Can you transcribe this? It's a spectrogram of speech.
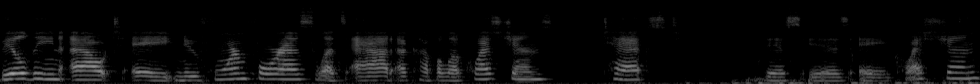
building out a new form for us. Let's add a couple of questions. Text. This is a question.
